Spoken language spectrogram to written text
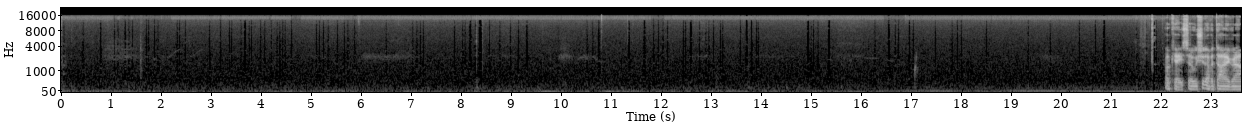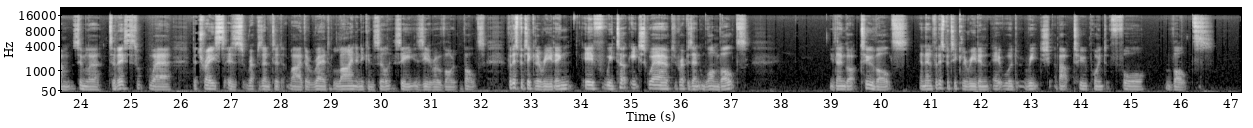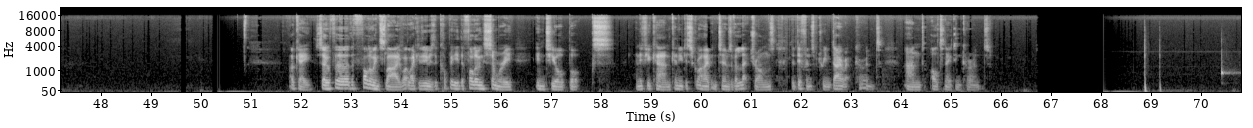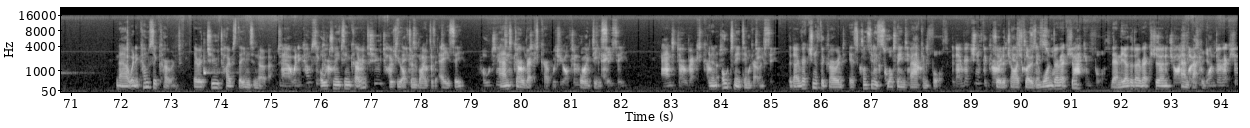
Okay, so we should have a diagram similar to this where the trace is represented by the red line and you can still see zero volts. For this particular reading, if we took each square to represent one volt, you've then got two volts and then for this particular reading it would reach about 2.4 volts. Okay, so for the following slide, what I'd like you to do is to copy the following summary into your books And if you can, can you describe in terms of electrons the difference between direct current and alternating current? Now, when it comes to current, there are two types that you need to know about. Now, when it comes to Alternating current, current, two types which you often need to know write as. AC, Alternating and direct current, which you often or DC. AC, and direct current, In an alternating current, DC. the direction of the current is constantly swapping back and forth, The direction of the So the charge flows in one direction, back and forth. then the other So direction, the and back again. one direction,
